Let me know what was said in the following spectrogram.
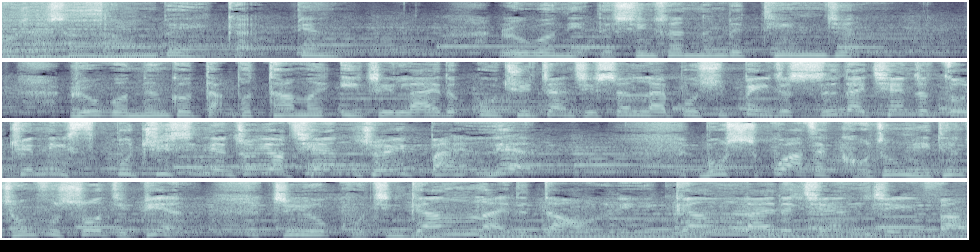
果人生能被改变，如果你的心声能被听见。如果能够打破他们一直以来的误区，站起身来，不需被这时代牵着走，却宁死不屈，信念中要千锤百炼。不是挂在口中，每天重复说几遍。只有苦尽甘来的道理，甘来的前景，方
